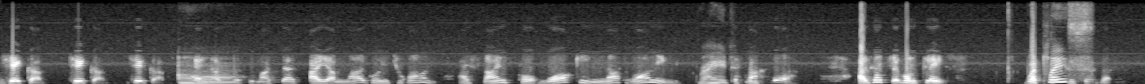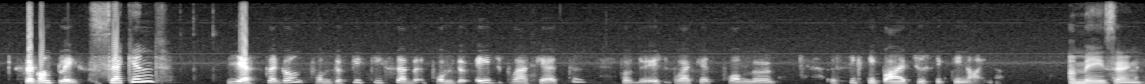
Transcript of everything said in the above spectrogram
Jacob, Jacob, Jacob. And I said to myself, I am not going to run. I signed for walking, not running. Right. It's not fair. I got second place. What place? Second place. Second? Yes, second from the 57, from the age bracket, from the age bracket from uh, 65 to 69. Amazing.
